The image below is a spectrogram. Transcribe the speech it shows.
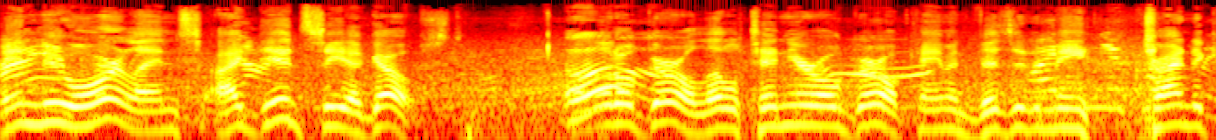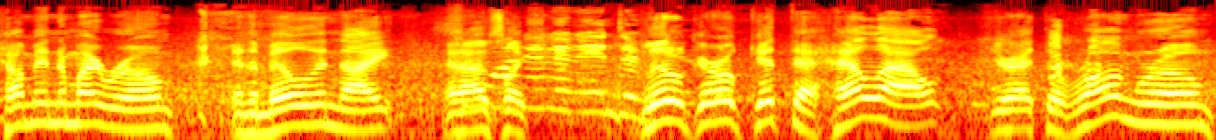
in New Orleans, I did see a ghost. A Oh. little girl, a little 10 year old girl came and visited me, trying to come into my room in the middle of the night. And I was like, an little girl, get the hell out. You're at the wrong room.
